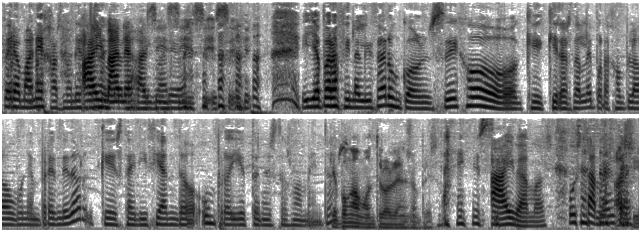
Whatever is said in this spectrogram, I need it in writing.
Pero manejas, manejas. Ahí manejas, sí, sí, sí, sí. Y ya para finalizar, un consejo que quieras darle, por ejemplo, a un emprendedor que está iniciando un proyecto en estos momentos. Que ponga un controller en su empresa. Ahí vamos, justamente. ¿Ah, sí?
